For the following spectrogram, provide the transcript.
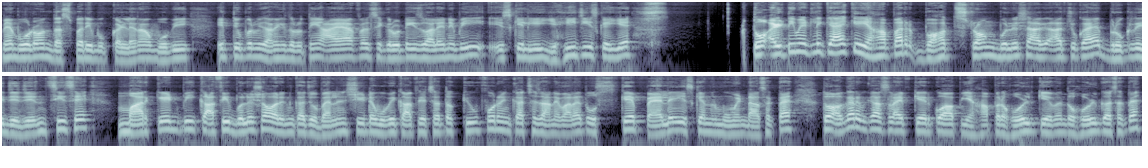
मैं बोल रहा हूँ दस पर ही बुक कर लेना, वो भी इतने ऊपर भी जाने की ज़रूरत नहीं है। आई सिक्योरिटीज़ वाले ने भी इसके लिए यही चीज़ कही है तो अल्टीमेटली क्या है कि यहाँ पर बहुत स्ट्रॉन्ग बुलिश आ, आ चुका है ब्रोकरेज एजेंसी से। मार्केट भी काफ़ी बुलिश है और इनका जो बैलेंस शीट है वो भी काफ़ी अच्छा तो क्यू फोर इनका अच्छा जाने वाला है तो उसके पहले ही इसके अंदर मूवमेंट आ सकता है। तो अगर विकास लाइफ केयर को आप यहाँ पर होल्ड किए हुए तो होल्ड कर सकते हैं।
